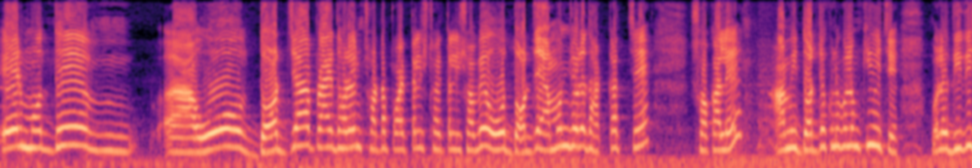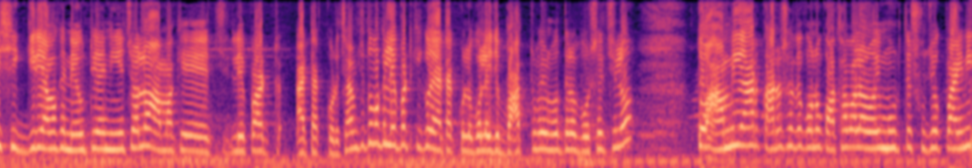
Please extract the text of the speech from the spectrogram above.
এর মধ্যে ও দরজা প্রায় ধরেন ছটা পঁয়তাল্লিশ ছয়তাল্লিশ হবে। ও দরজা এমন জোরে ধাক্কাচ্ছে সকালে আমি দরজা খুলে বললাম কি হয়েছে? বলে দিদি শিগগিরই আমাকে নেউটিয়ায় নিয়ে চলো আমাকে লেপার্ড অ্যাটাক করেছে। আমি বলছি, তোমাকে লেপার্ড কী করে অ্যাটাক করল? বলে এই যে বাথরুমের মধ্যে বসেছিল। তো আমি আর কারোর সাথে কোনো কথা বলার ওই মুহূর্তে সুযোগ পাইনি।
